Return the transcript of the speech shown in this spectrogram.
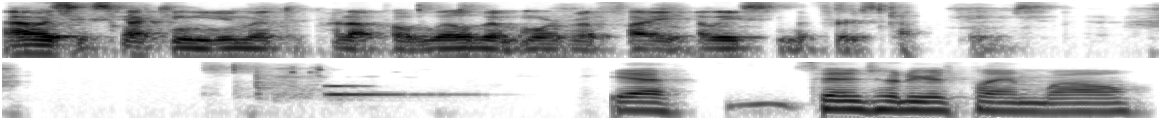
I was expecting Yuma to put up a little bit more of a fight, at least in the first couple games. Yeah, San Antonio is playing well.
